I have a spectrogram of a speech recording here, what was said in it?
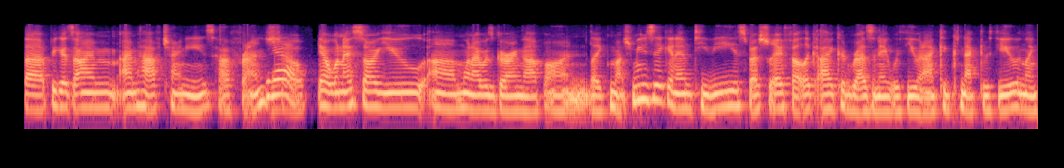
that because I'm I'm half Chinese, half French. Yeah. So yeah, when I saw you um, when I was growing up on like Much Music and MTV, especially, I felt like I could resonate with you and I could connect with you, and like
